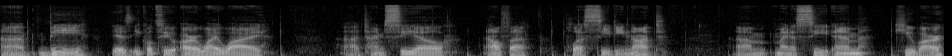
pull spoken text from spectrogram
Uh, B is equal to RYY uh, times CL alpha plus CD naught um, minus CM Q bar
